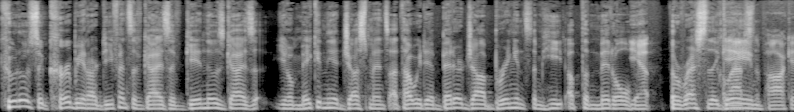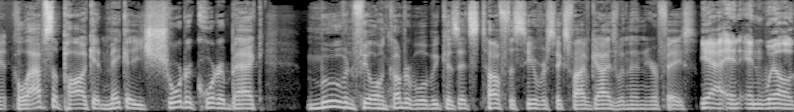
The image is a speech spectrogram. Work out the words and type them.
kudos to Kirby and our defensive guys of getting those guys, you know, making the adjustments. I thought we did a better job bringing some heat up the middle. Yep. The rest of the Collapse game, the pocket. collapse the pocket, make a shorter quarterback move and feel uncomfortable because it's tough to see over six five guys within your face. Yeah, and, and Will,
